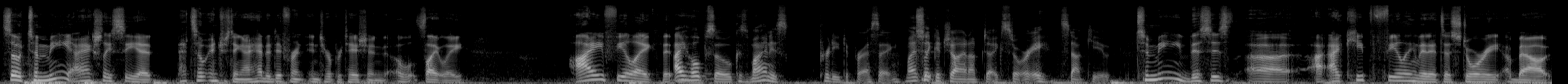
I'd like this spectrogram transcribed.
So to me, I actually see it. That's so interesting. I had a different interpretation, uh, slightly. I feel like that. I hope so, because mine is pretty depressing. Mine's like a John Updike story. It's not cute. to me, this is. Uh, I, I keep feeling that it's a story about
